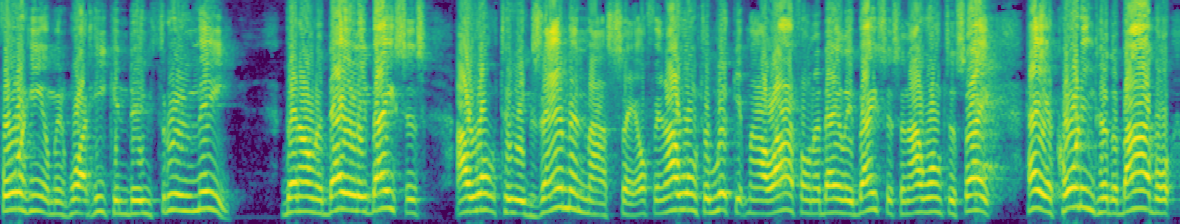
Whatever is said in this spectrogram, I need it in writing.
for Him and what He can do through me. But on a daily basis, I want to examine myself and I want to look at my life on a daily basis and I want to say, hey, according to the Bible,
